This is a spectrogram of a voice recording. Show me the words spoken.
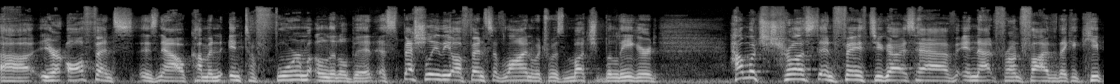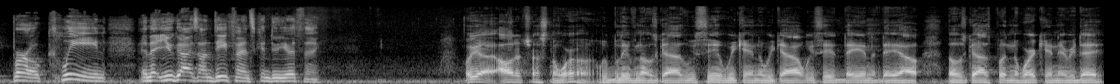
Uh, your offense is now coming into form a little bit, especially the offensive line, which was much beleaguered. How much trust and faith do you guys have in that front five that they can keep Burrow clean and that you guys on defense can do your thing? We got all the trust in the world. We believe in those guys. We see it week in and week out. We see it day in and day out. Those guys putting the work in every day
